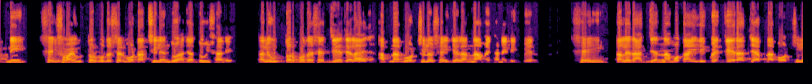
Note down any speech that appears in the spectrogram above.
আপনি সেই সময় উত্তরপ্রদেশের ভোটার ছিলেন দু হাজার দুই সালে। তাহলে উত্তরপ্রদেশের যে জেলায় আপনার ভোট ছিল সেই জেলার নাম এখানে লিখবেন। সেই, তাহলে রাজ্যের নামও তাই লিখবেন। যে রাজ্যে আপনার ভোট ছিল,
